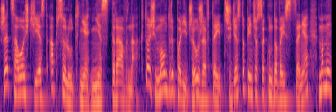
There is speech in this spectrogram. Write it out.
że całość jest absolutnie niestrawna. Ktoś mądry policzył, że w tej 35-sekundowej scenie mamy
